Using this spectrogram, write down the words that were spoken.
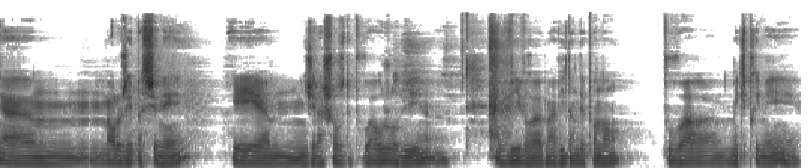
euh, horloger passionné, et euh, j'ai la chance de pouvoir aujourd'hui vivre ma vie d'indépendant, pouvoir euh, m'exprimer,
